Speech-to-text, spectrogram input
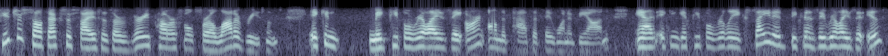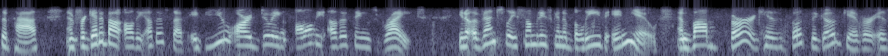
future self exercises are very powerful for a lot of reasons. It can make people realize they aren't on the path that they want to be on. And it can get people really excited because they realize it is the path and forget about all the other stuff. If you are doing all the other things right, you know, eventually somebody's going to believe in you. And Bob Burg, his book, The Go Giver, is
